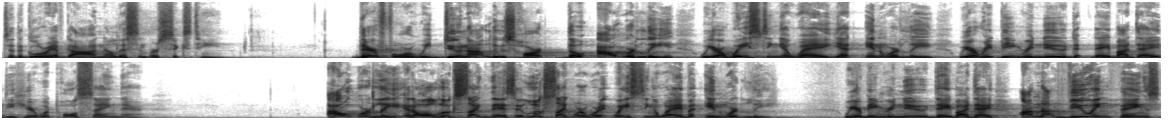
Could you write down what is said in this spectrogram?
to the glory of God. Now, listen, verse 16. Therefore, we do not lose heart, though outwardly we are wasting away, yet inwardly we are re- being renewed day by day. Do you hear what Paul's saying there? Outwardly, it all looks like this. It looks like we're wasting away, but inwardly, we are being renewed day by day. I'm not viewing things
